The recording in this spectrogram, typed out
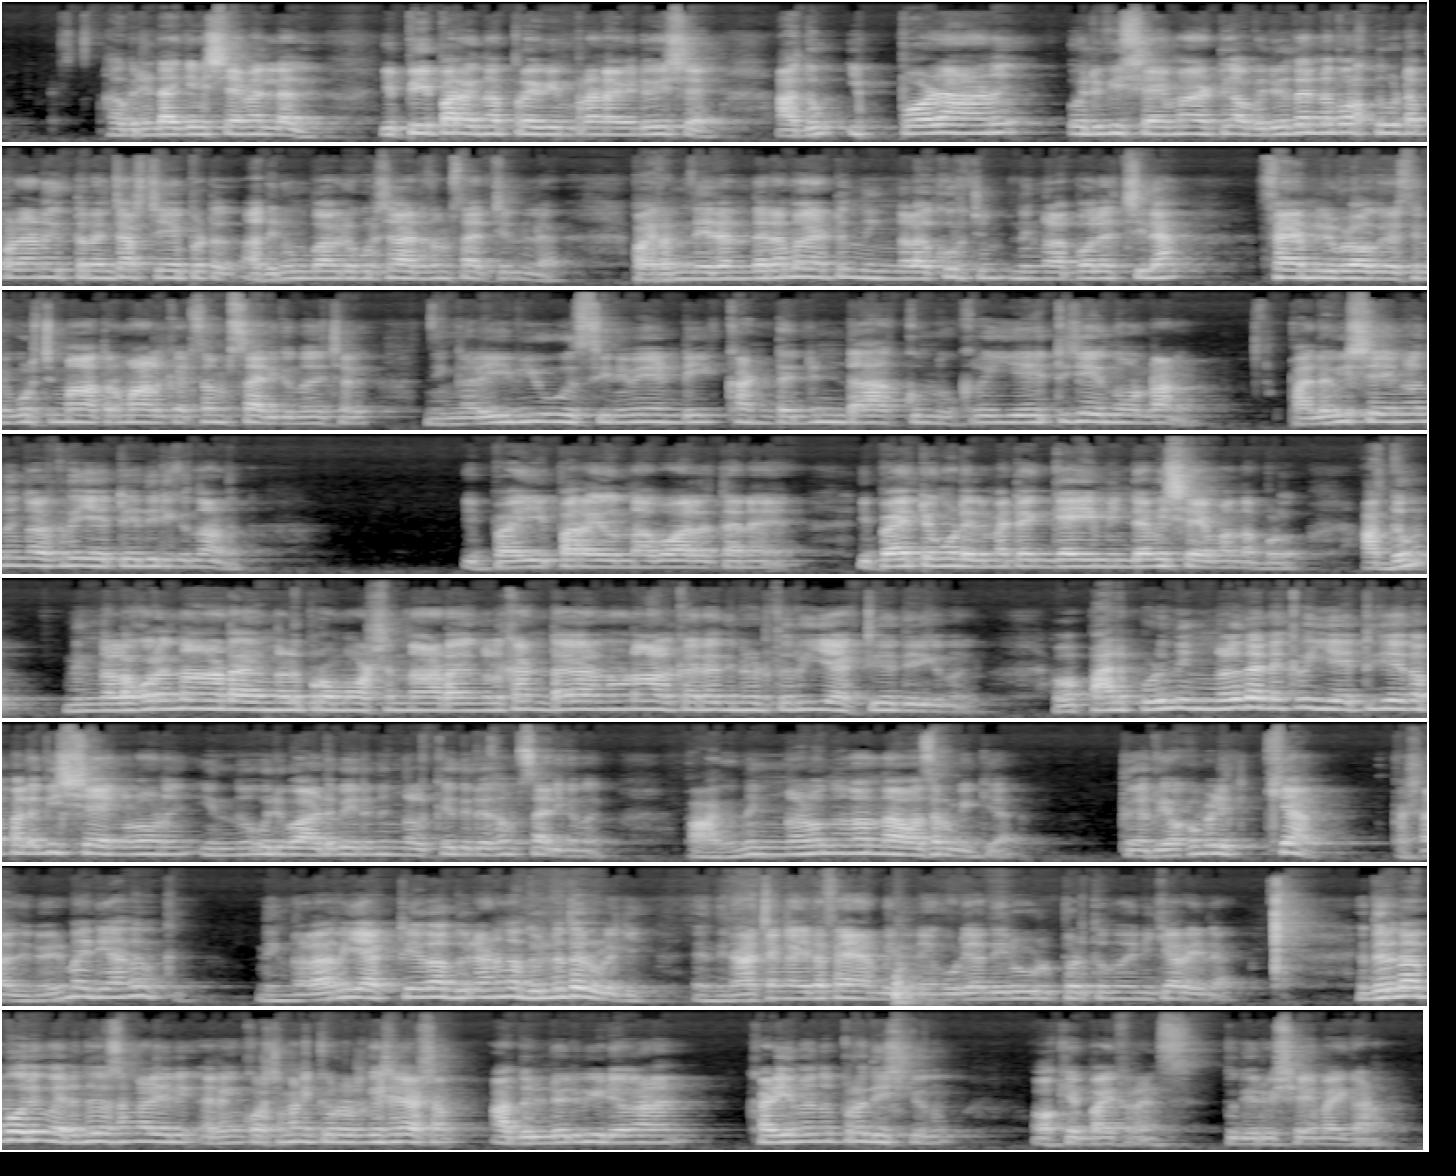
അവരുണ്ടാക്കിയ വിഷയമല്ല അത് ഇപ്പോൾ ഈ പറയുന്ന പ്രവീൺ പ്രണവിന്റെ വിഷയം. അതും ഇപ്പോഴാണ് ഒരു വിഷയമായിട്ട് അവർ തന്നെ പുറത്തു വിട്ടപ്പോഴാണ് ഇത്രയും ചർച്ച ചെയ്യപ്പെട്ടത്. അതിനു മുമ്പ് അവരെക്കുറിച്ച് ആരും സംസാരിച്ചിരുന്നില്ല. പകരം നിരന്തരമായിട്ട് നിങ്ങളെക്കുറിച്ചും നിങ്ങളെപ്പോലെ ചില ഫാമിലി ബ്ലോഗേഴ്സിനെ കുറിച്ച് മാത്രം ആൾക്കാർ സംസാരിക്കുന്നത് വെച്ചാൽ നിങ്ങൾ ഈ വ്യൂസിന് വേണ്ടി കണ്ടന്റ് ഉണ്ടാക്കുന്നു ക്രിയേറ്റ് ചെയ്യുന്നതുകൊണ്ടാണ്. പല വിഷയങ്ങളും നിങ്ങൾ ക്രിയേറ്റ് ചെയ്തിരിക്കുന്നതാണ്. ഇപ്പം ഈ പറയുന്ന പോലെ തന്നെ ഇപ്പം ഏറ്റവും കൂടുതൽ മറ്റേ ഗെയിമിന്റെ വിഷയം വന്നപ്പോൾ അതും നിങ്ങളെ കുറേ നാടകങ്ങൾ പ്രൊമോഷൻ നാടകങ്ങൾ കണ്ട കാരണമാണ് ആൾക്കാർ അതിനടുത്ത് റിയാക്ട് ചെയ്തിരിക്കുന്നത്. അപ്പോൾ പലപ്പോഴും നിങ്ങൾ തന്നെ ക്രിയേറ്റ് ചെയ്ത പല വിഷയങ്ങളുമാണ് ഇന്ന് ഒരുപാട് പേര് നിങ്ങൾക്കെതിരെ സംസാരിക്കുന്നത്. അപ്പോൾ അത് നിങ്ങളൊന്ന് നന്നാവാൻ ശ്രമിക്കുക. തെറിയൊക്കെ വിളിക്കുക. പക്ഷെ അതിനൊരു മര്യാദ വെക്ക് നിങ്ങളെ റിയാക്ട് ചെയ്ത് അതുലാണെങ്കിൽ അതുലിനെ തെറി വിളിക്കും എന്തിനാ ചങ്ങായിയുടെ ഫാമിലിനെ കൂടി അതിൽ ഉൾപ്പെടുത്തുന്നത് എനിക്കറിയില്ല. എന്നിരുന്നാൽ പോലും വരും ദിവസങ്ങളിൽ അല്ലെങ്കിൽ കുറച്ച് മണിക്കൂറുകൾക്ക് ശേഷം അതുലിന്റെ ഒരു വീഡിയോ കാണാൻ കഴിയുമെന്ന് പ്രതീക്ഷിക്കുന്നു. ഓക്കെ ബൈ ഫ്രണ്ട്സ് പുതിയൊരു വിഷയമായി കാണാം.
